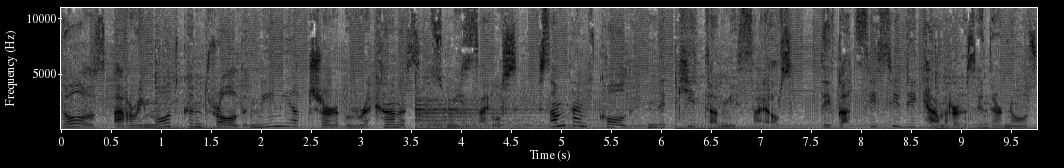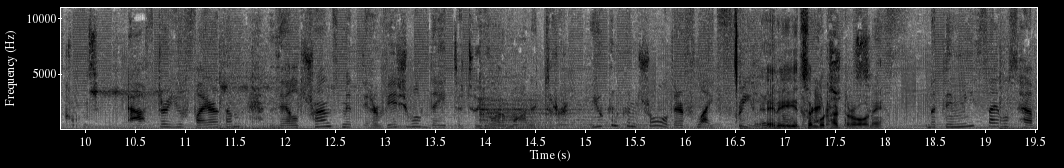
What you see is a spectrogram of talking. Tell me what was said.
Those are remote-controlled miniature reconnaissance missiles, sometimes called Nikita missiles. They've got CCD cameras in their nose cones. After you fire them, they'll transmit their visual data to your monitor. You can control their flight freely. in Eli all itsemurhadrooni. But the missiles have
